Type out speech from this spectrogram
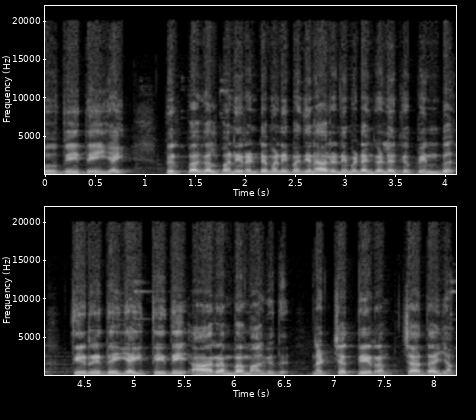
துவிதியை. பிற்பகல் பனிரெண்டு மணி பதினாறு நிமிடங்களுக்கு பின்பு திருதியை திதி ஆரம்பமாகுது. நட்சத்திரம் சதயம்.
